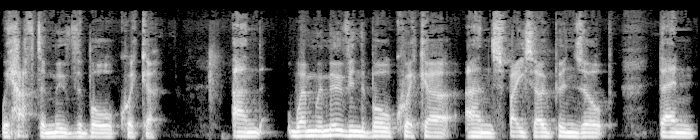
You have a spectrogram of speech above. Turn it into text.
we have to move the ball quicker. And when we're moving the ball quicker and space opens up, then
